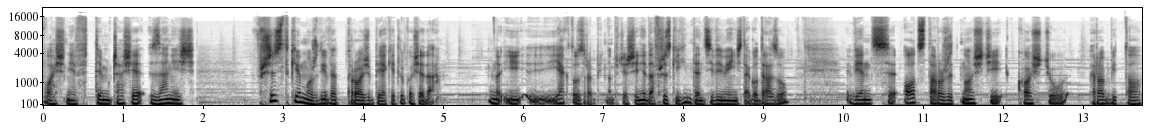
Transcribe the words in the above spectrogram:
właśnie w tym czasie zanieść wszystkie możliwe prośby, jakie tylko się da. No i jak to zrobić? No przecież się nie da wszystkich intencji wymienić tak od razu. Więc od starożytności Kościół robi to,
